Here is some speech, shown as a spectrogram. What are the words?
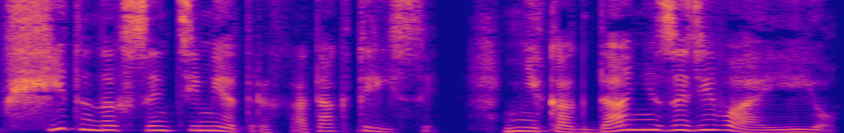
в считанных сантиметрах от актрисы, никогда не задевая ее.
